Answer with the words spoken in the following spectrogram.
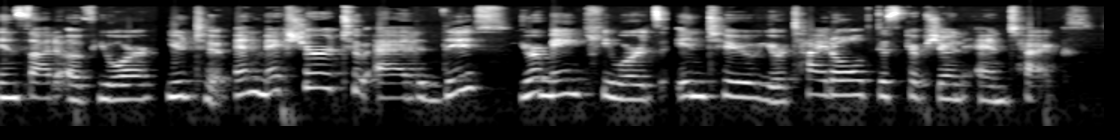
inside of your YouTube. And make sure to add this, your main keywords into your title, description, and text.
